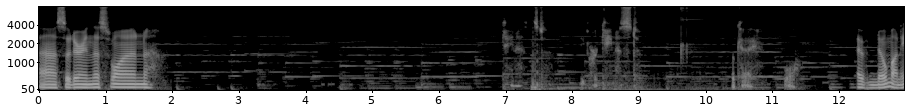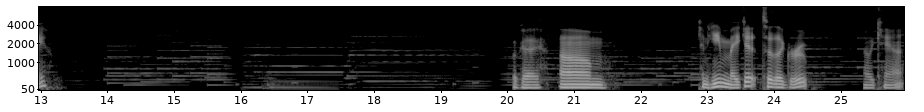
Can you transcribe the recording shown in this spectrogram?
Uh, so during this one... Arcanist. The Arcanist. Okay, cool. I have no money. Okay. Um, can he make it to the group? No, he can't.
